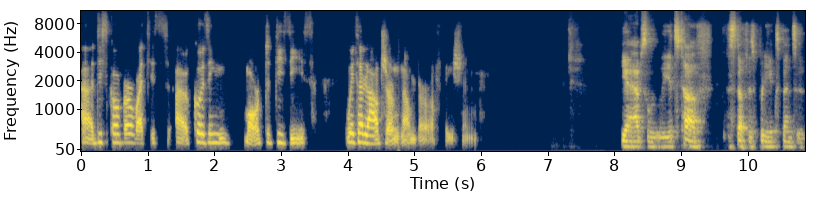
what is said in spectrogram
uh, discover what is uh, causing more the disease with a larger number of patients. Yeah, absolutely. It's tough. The stuff is pretty expensive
